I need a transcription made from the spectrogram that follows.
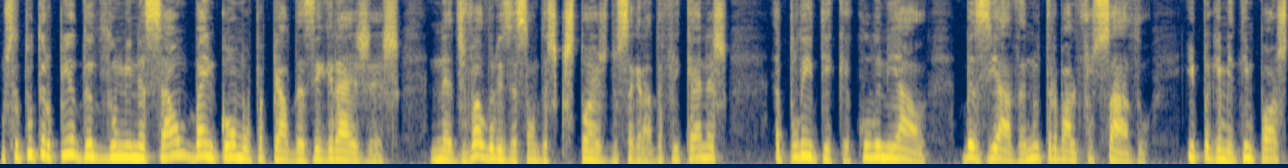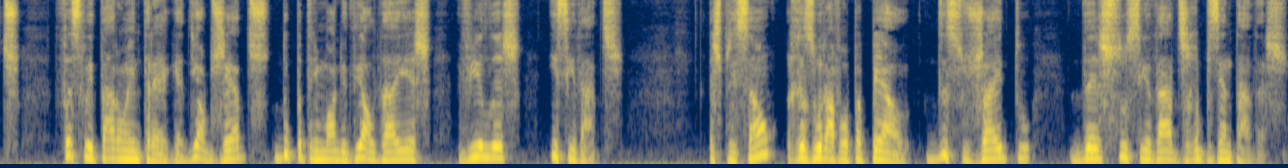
O Estatuto Europeu de Dominação, bem como o papel das igrejas na desvalorização das questões do sagrado africanas, a política colonial baseada no trabalho forçado e pagamento de impostos facilitaram a entrega de objetos do património de aldeias, vilas e cidades. A exposição rasurava o papel de sujeito das sociedades representadas.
